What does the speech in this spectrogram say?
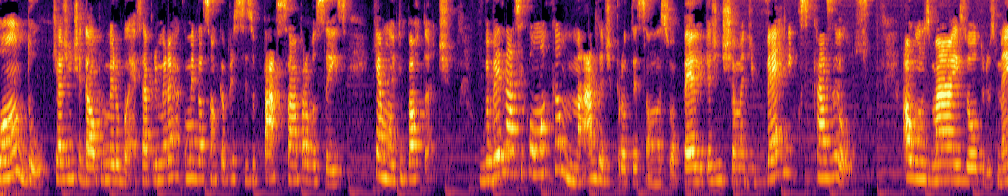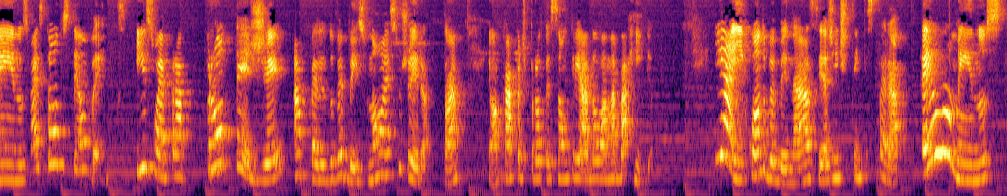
Quando que a gente dá o primeiro banho. Essa é a primeira recomendação que eu preciso passar para vocês, que é muito importante. O bebê nasce com uma camada de proteção na sua pele que a gente chama de vernix caseoso. Alguns mais, outros menos, mas todos têm o vernix. Isso é para proteger a pele do bebê, isso não é sujeira, tá? É uma capa de proteção criada lá na barriga. E aí, quando o bebê nasce, a gente tem que esperar pelo menos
